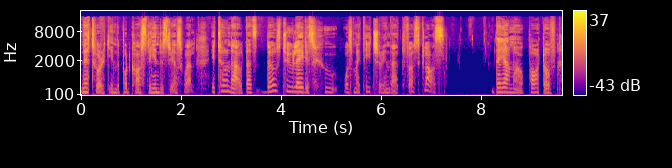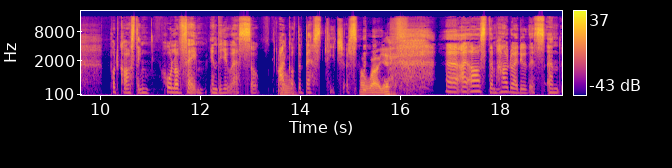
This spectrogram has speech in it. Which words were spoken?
network in the podcasting industry as well. It turned out that those two ladies who was my teacher in that first class, they are now part of podcasting Hall of Fame in the US. So I've Oh. got the best teachers. Oh wow. Yes. Uh, I asked them, how do I do this? And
